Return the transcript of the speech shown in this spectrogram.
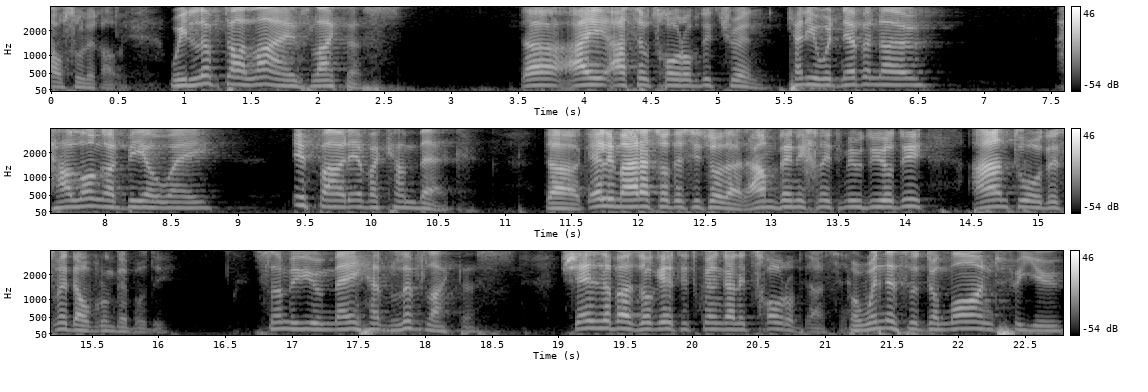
წავსულიყავი. We lived our lives like this. და აი ასე ვცხოვრობდით ჩვენ. Kelly would never know how long I'd be away, if I'd ever come back. და კელი მარასოდეს იცოდა, რამდენი ხნით მივდიოდი, ან თუ ოდესმე დავბრუნდებოდი. Some of you may have lived like this. შეიძლება ზოგიერთი თქვენგანი ცხოვრობდა ასე. But when there's a demand for you,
